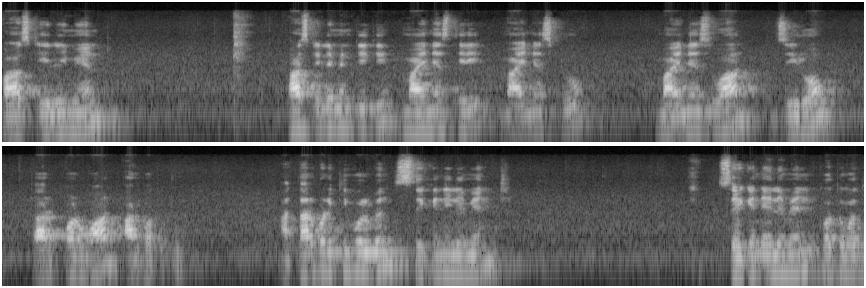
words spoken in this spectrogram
first element first element কি কি? Minus three minus two minus one zero তারপর ওয়ান আর কত টু আর তারপরে কি বলবেন? সেকেন্ড এলিমেন্ট সেকেন্ড এলিমেন্ট কত কত?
